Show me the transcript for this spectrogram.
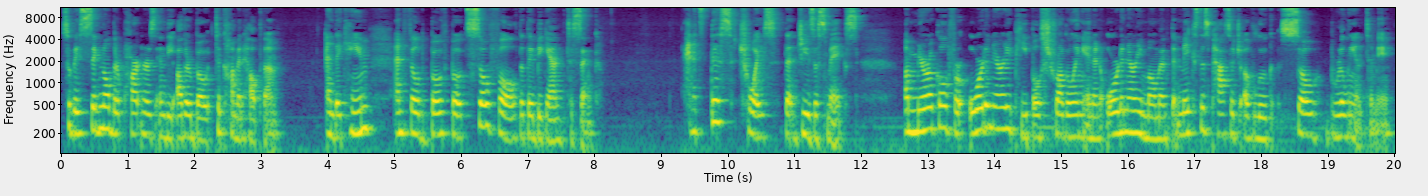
So they signaled their partners in the other boat to come and help them. And they came and filled both boats so full that they began to sink. And it's this choice that Jesus makes a miracle for ordinary people struggling in an ordinary moment that makes this passage of Luke so brilliant to me.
